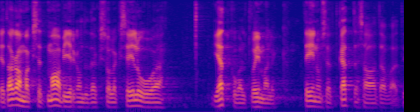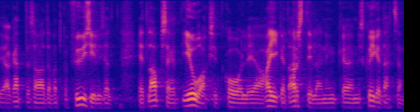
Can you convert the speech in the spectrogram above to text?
ja tagamaks, et maapiirkondadeks oleks elu jätkuvalt võimalik, teenused kättesaadavad ja kättesaadavad ka füüsiliselt, et lapsed jõuaksid kooli ja haiged arstile ning eh, mis kõige tähtsam,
